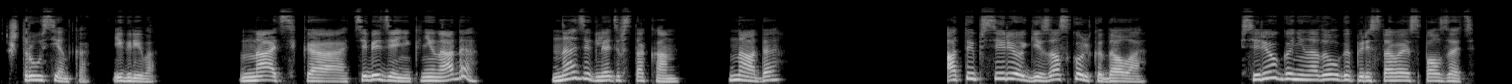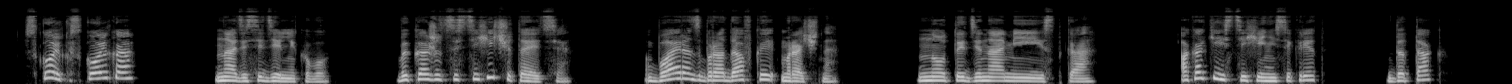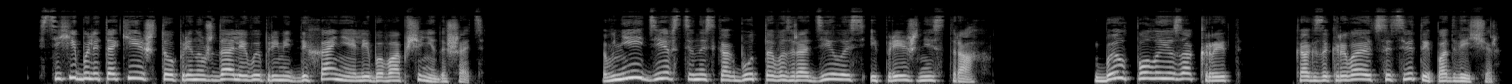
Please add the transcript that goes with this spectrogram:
Штраусенко, игриво. «Надька, тебе денег не надо?» Надя, глядя в стакан. «Надо». «А ты б Сереге за сколько дала?» Серега, ненадолго переставая сползать. «Сколько, сколько?» Надя Сидельникову. «Вы, кажется, стихи читаете?» Байрон с бородавкой мрачно. «Ну ты динамистка!» «А какие стихи, не секрет?» «Да так». Стихи были такие, что принуждали выпрямить дыхание, либо вообще не дышать. В ней девственность как будто возродилась и прежний страх. Был пол ее закрыт, как закрываются цветы под вечер,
